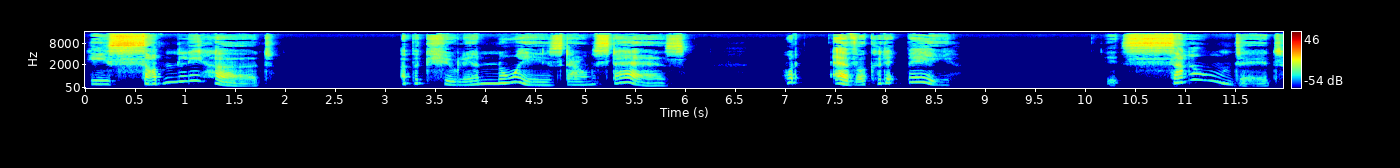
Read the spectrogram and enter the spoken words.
He suddenly heard a peculiar noise downstairs. Whatever could it be? It sounded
